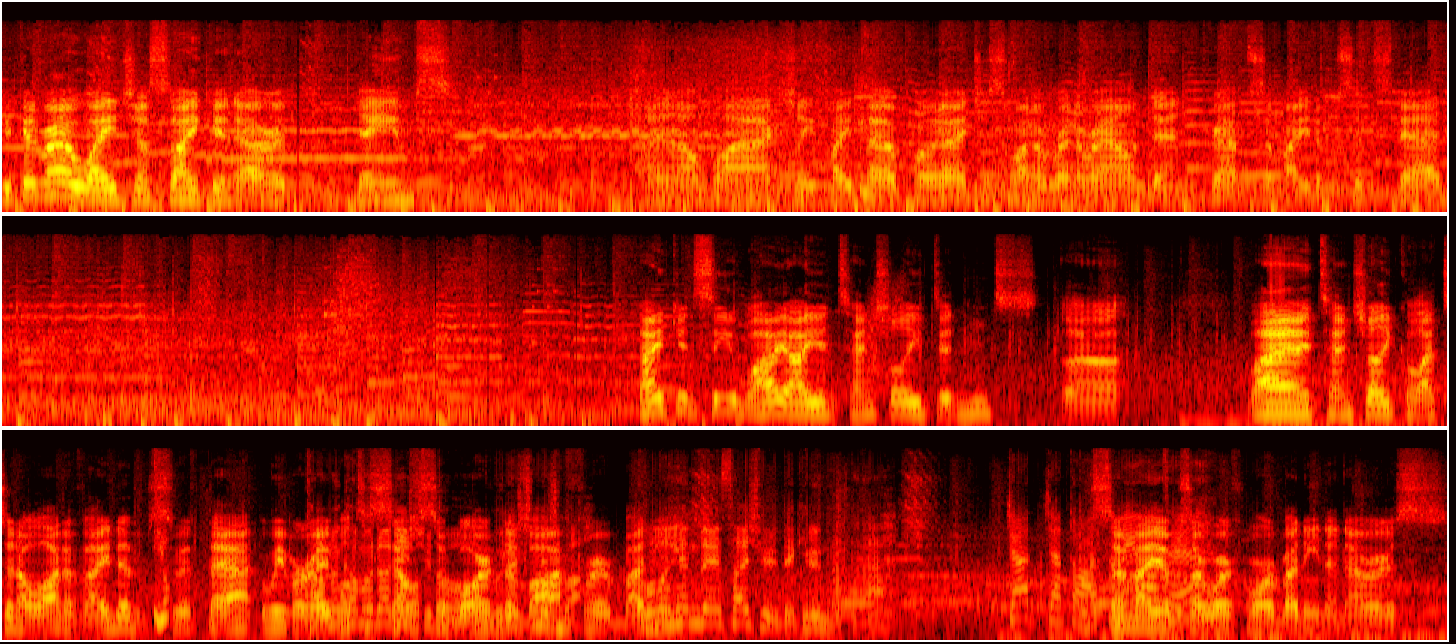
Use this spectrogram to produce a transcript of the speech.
You can run away just like in Arab games. I don't want to actually fight that opponent, I just want to run around and grab some items instead. Now I can see why I intentionally didn't, uh, why I intentionally collected a lot of items. With that, we were able to sell some more of them off for money. And some items are worth more money than ours.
